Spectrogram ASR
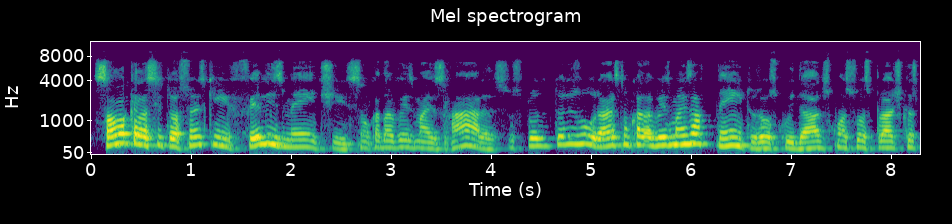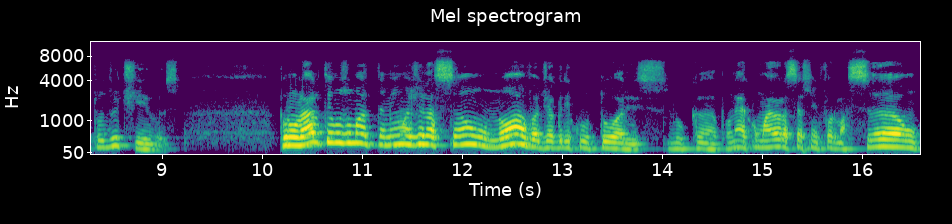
Salvo aquelas situações que, infelizmente, são cada vez mais raras, os produtores rurais estão cada vez mais atentos aos cuidados com as suas práticas produtivas. Por um lado, temos uma, também uma geração nova de agricultores no campo, né, com maior acesso à informação,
